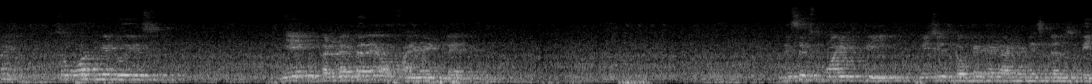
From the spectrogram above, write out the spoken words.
Right. So what we do is ये एक कंडक्टर है of finite length this is point P which is located at a distance B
